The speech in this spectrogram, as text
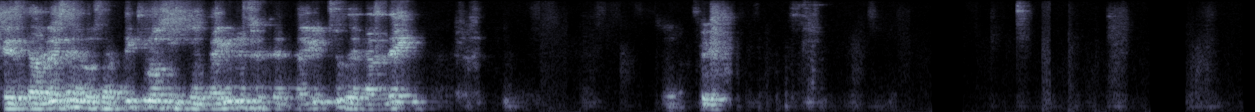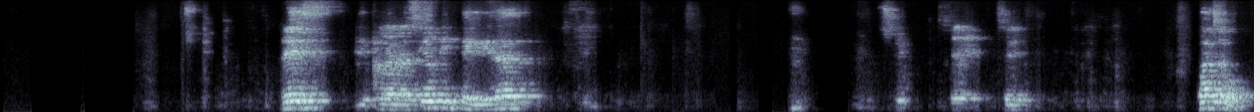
que establecen los artículos 51 y 78 de la ley. Sí. Tres, declaración de integridad. Sí. Cuatro,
